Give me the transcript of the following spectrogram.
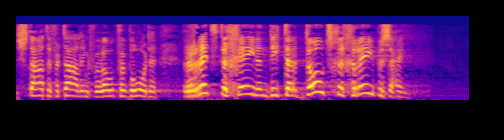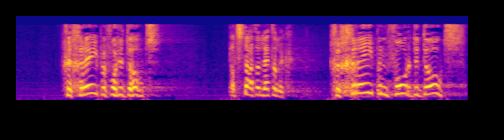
De Statenvertaling verwoorden. Red degenen die ter dood gegrepen zijn. Gegrepen voor de dood. Dat staat er letterlijk. Gegrepen voor de dood.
